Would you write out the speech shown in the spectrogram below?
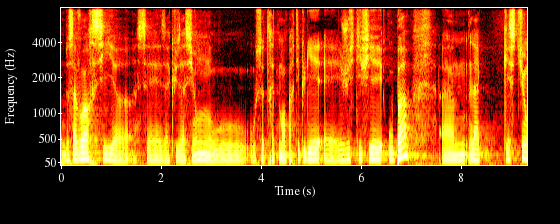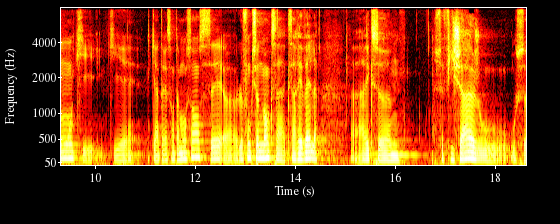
de, savoir si ces accusations ou, ou, ce traitement particulier est justifié ou pas. la question qui, qui, est, qui est intéressante à mon sens, c'est le fonctionnement que ça, que ça révèle avec ce ce fichage ou, ce,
